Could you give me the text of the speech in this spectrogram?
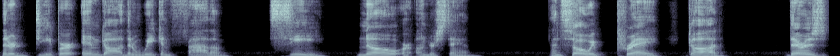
that are deeper in God than we can fathom, see, know, or understand. And so we pray, God, there is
